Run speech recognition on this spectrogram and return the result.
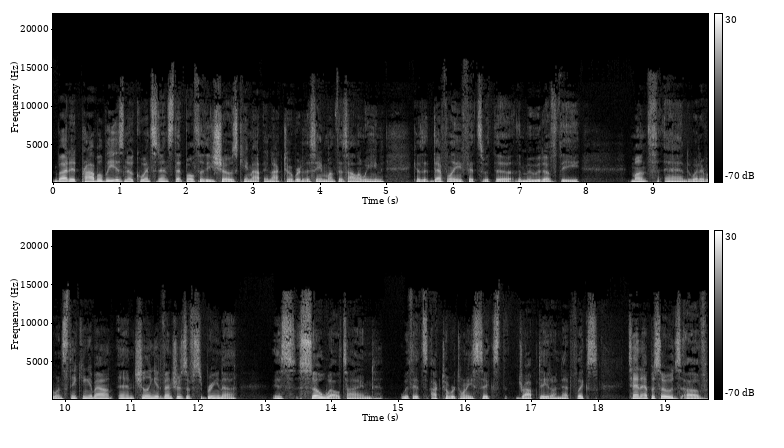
But it probably is no coincidence that both of these shows came out in October to the same month as Halloween, because it definitely fits with the the mood of the month and what everyone's thinking about. And Chilling Adventures of Sabrina is so well timed with its October 26th drop date on Netflix. 10 episodes of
